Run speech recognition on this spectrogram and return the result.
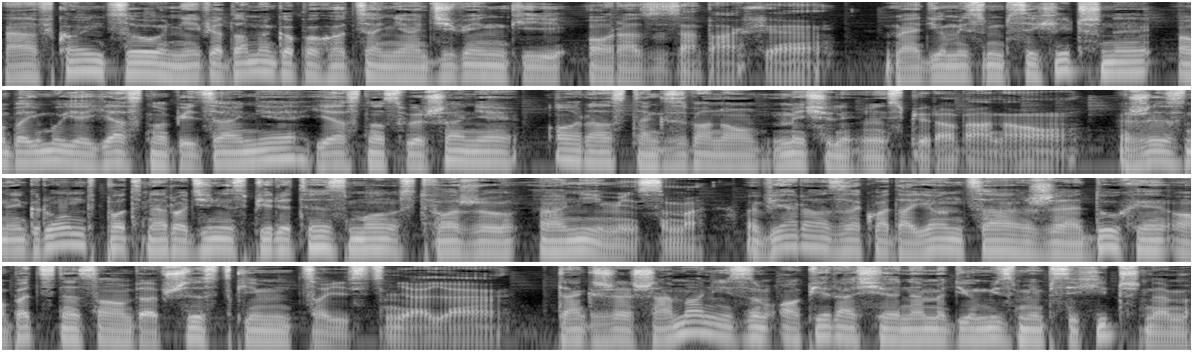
a w końcu niewiadomego pochodzenia dźwięki oraz zapachy. Mediumizm psychiczny obejmuje jasnowidzenie, jasnosłyszenie oraz tak zwaną myśl inspirowaną. Żyzny grunt pod narodziny spirytyzmu stworzył animizm, wiara zakładająca, że duchy obecne są we wszystkim, co istnieje. Także szamanizm opiera się na mediumizmie psychicznym,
